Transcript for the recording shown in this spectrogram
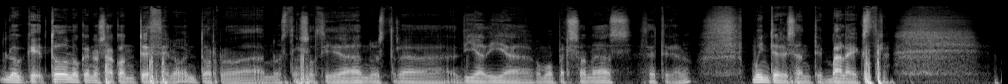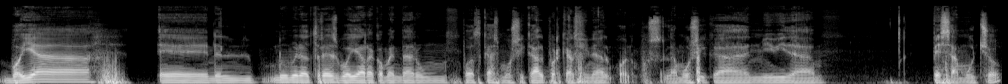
lo que todo lo que nos acontece ¿no? en torno a nuestra sociedad nuestra día a día como personas etcétera ¿no? muy interesante bala extra voy a en el número 3 voy a recomendar un podcast musical porque al final, bueno, pues la música en mi vida pesa mucho,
